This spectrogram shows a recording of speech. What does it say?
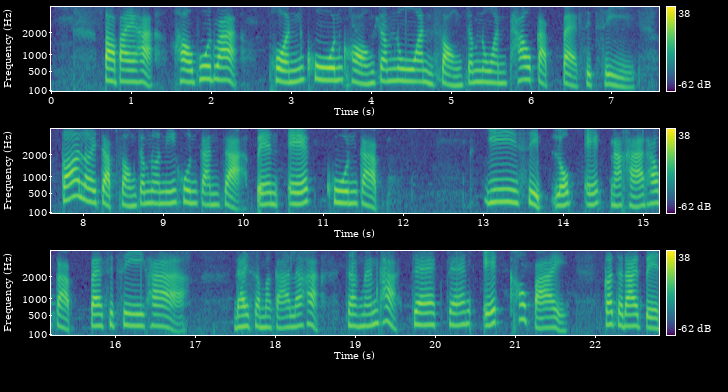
20 ต่อไปค่ะ เขาพูดว่า ผลคูณของจำนวน 2จำนวนเท่ากับ 84 ก็เลยจับ 2จำนวนนี้คูณกันจะเป็น x คูณกับ 20 ลบ x นะคะ เท่ากับ 84 ค่ะ ได้สมการแล้วค่ะ จากนั้นค่ะ แจกแจง x เข้าไป ก็จะได้เป็น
